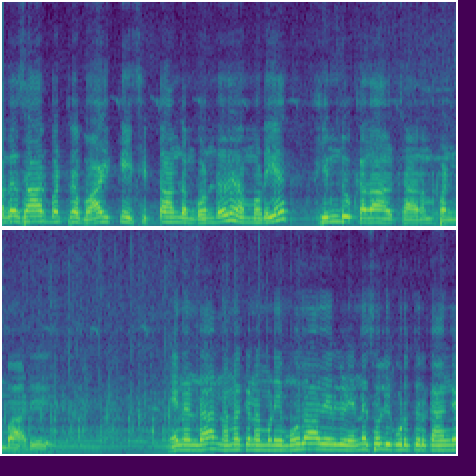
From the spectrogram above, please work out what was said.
மதசார்பற்ற வாழ்க்கை சித்தாந்தம் கொண்டது நம்முடைய ஹிந்து கலாச்சாரம் பண்பாடு. ஏனென்றால் நமக்கு நம்முடைய மூதாதையர்கள் என்ன சொல்லி கொடுத்துருக்காங்க?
